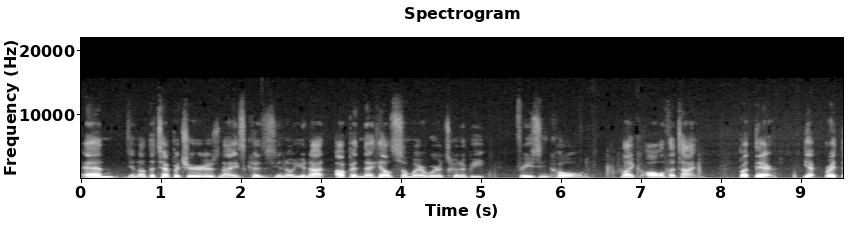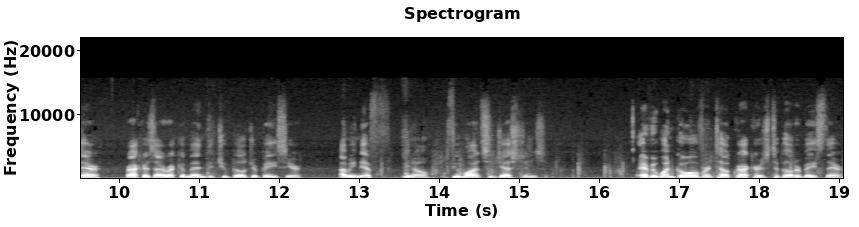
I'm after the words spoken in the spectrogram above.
and you know the temperature is nice because you know you're not up in the hills somewhere where it's going to be freezing cold like all the time. But there, yep, right there, crackers. I recommend that you build your base here. I mean, if you know if you want suggestions, Everyone go over and tell Crackers to build her base there.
